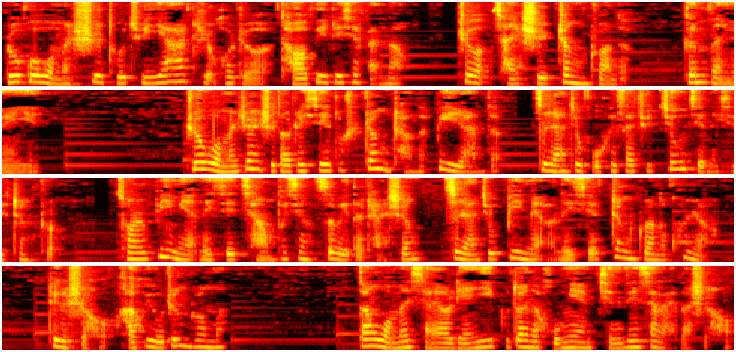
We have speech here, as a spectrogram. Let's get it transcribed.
如果我们试图去压制或者逃避这些烦恼，这才是症状的根本原因。只有我们认识到这些都是正常的、必然的，自然就不会再去纠结那些症状，从而避免那些强迫性思维的产生，自然就避免了那些症状的困扰。这个时候还会有症状吗？当我们想要涟漪不断的湖面平静下来的时候，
